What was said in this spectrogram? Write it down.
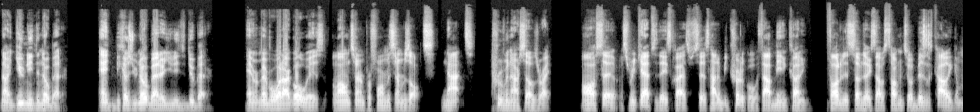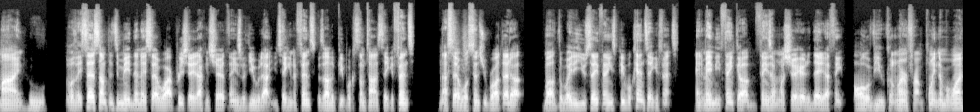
Now, you need to know better. And because you know better, you need to do better. And remember what our goal is long term performance and results, not proving ourselves right. All said, let's recap today's class, which says how to be critical without being cutting. Thought of this subject, I was talking to a business colleague of mine who, well, they said something to me, then they said, Well, I appreciate it. I can share things with you without you taking offense because other people can sometimes take offense. And I said, Well, since you brought that up, well, the way that you say things, people can take offense. And it made me think of things I'm going to share here today that I think all of you can learn from. Point number one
